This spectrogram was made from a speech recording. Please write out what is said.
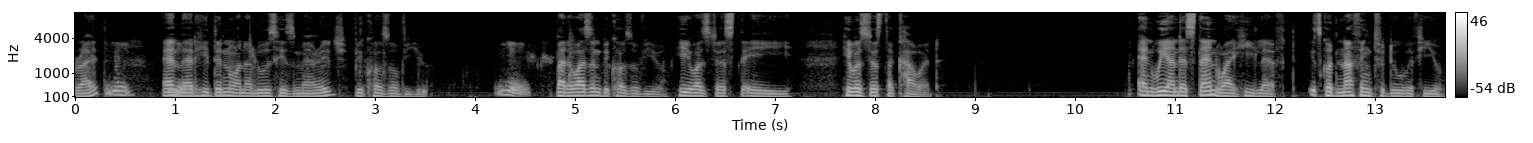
right? Yes, And Yes. that he didn't want to lose his marriage because of you. yes, But it wasn't because of you. He was just a he was just a coward. And we understand why he left. It's got nothing to do with you.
